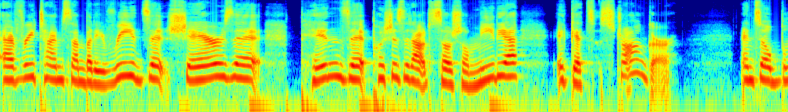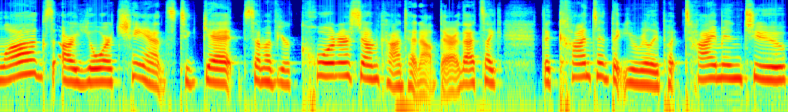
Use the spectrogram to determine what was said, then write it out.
every time somebody reads it, shares it, pins it, pushes it out to social media. It gets stronger. And so blogs are your chance to get some of your cornerstone content out there. That's like the content that you really put time into,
